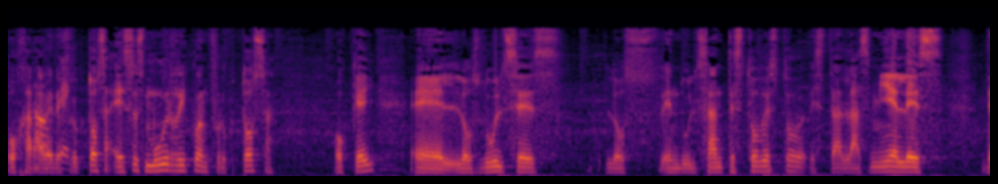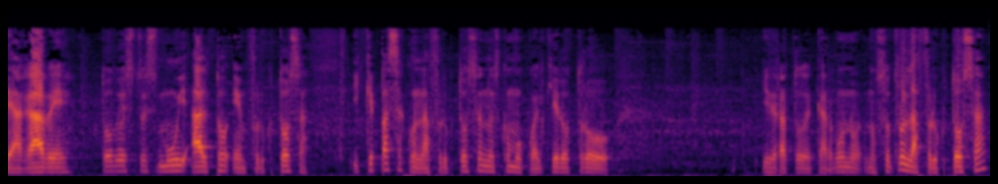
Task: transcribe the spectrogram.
o jarabe de fructosa. Eso es muy rico en fructosa, ¿ok? Eh, los dulces, los endulzantes, todo esto está, las mieles de agave, todo esto es muy alto en fructosa. ¿Y qué pasa con la fructosa? No es como cualquier otro hidrato de carbono. Nosotros la fructosa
